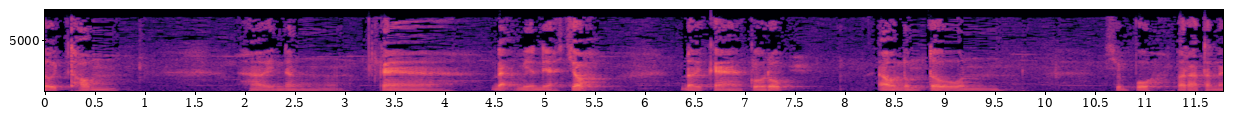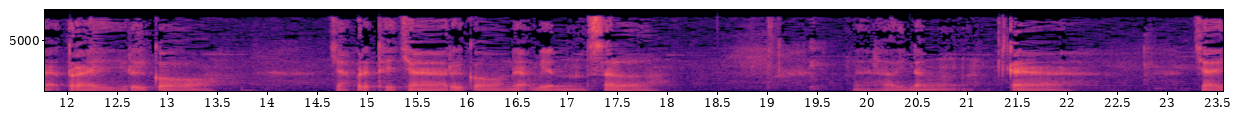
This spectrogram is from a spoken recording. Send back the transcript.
តូចធំហើយនឹងការដាក់មានអ្នកចោះដោយការគោរពអោនលំទោនចំពោះបរតនត្រ័យឬក៏ចាស់ព្រឹទ្ធាចារ្យឬក៏អ្នកមានសិល ហើយនឹងការចែក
